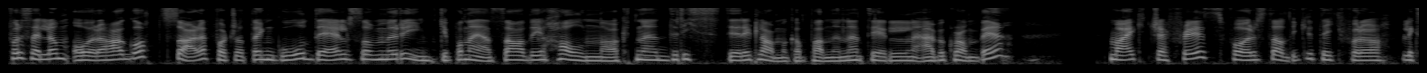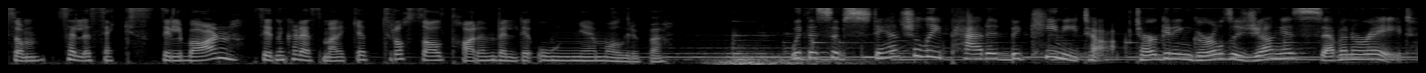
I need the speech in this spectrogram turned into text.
For selv om året har gått, så er det fortsatt en god del som rynker på nesa av de halvnakne, dristige reklamekampanjene til Abercrombie. Mike Jeffries får stadig kritikk for å liksom selge sex til barn, siden klesmerket tross alt har en veldig ung målgruppe. with a substantially padded bikini top targeting girls as young as seven or eight.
